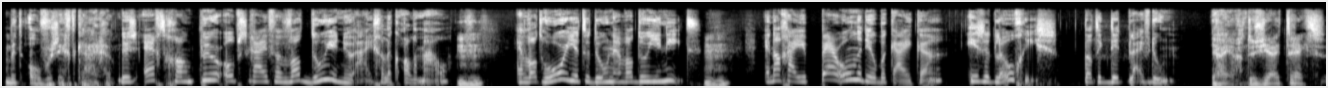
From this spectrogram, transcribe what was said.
met overzicht krijgen. Dus echt gewoon puur opschrijven, wat doe je nu eigenlijk allemaal? Mhm. En wat hoor je te doen en wat doe je niet? Mhm. En dan ga je per onderdeel bekijken, is het logisch dat ik dit blijf doen? Ja, ja, dus jij trekt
